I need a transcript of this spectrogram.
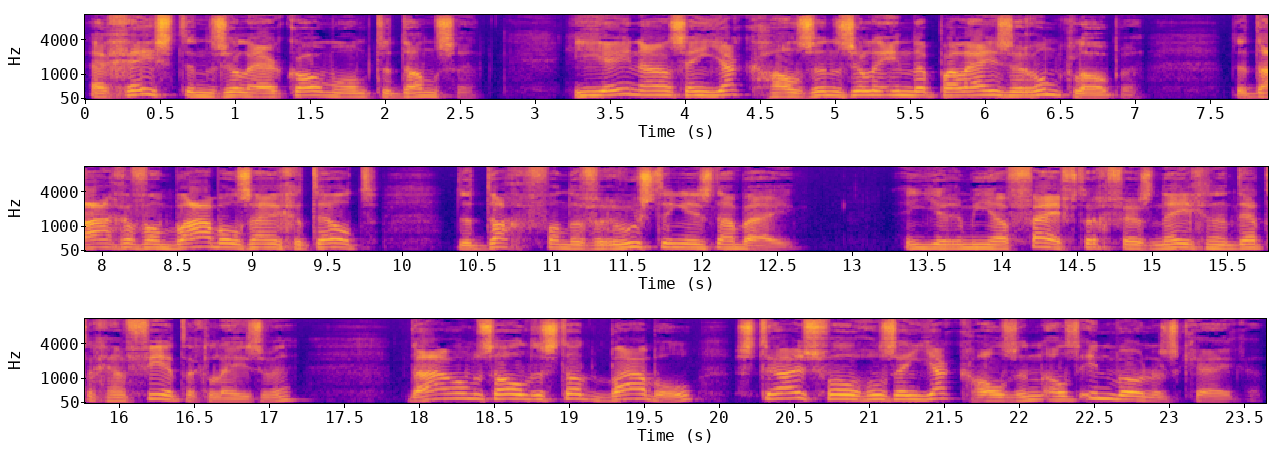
en geesten zullen er komen om te dansen. Hyena's en jakhalzen zullen in de paleizen rondlopen. De dagen van Babel zijn geteld. De dag van de verwoesting is nabij. In Jeremia 50, vers 39 en 40 lezen we: Daarom zal de stad Babel struisvogels en jakhalzen als inwoners krijgen.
